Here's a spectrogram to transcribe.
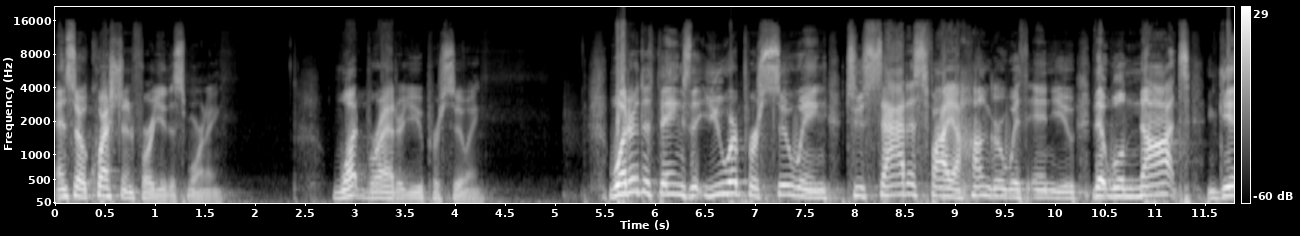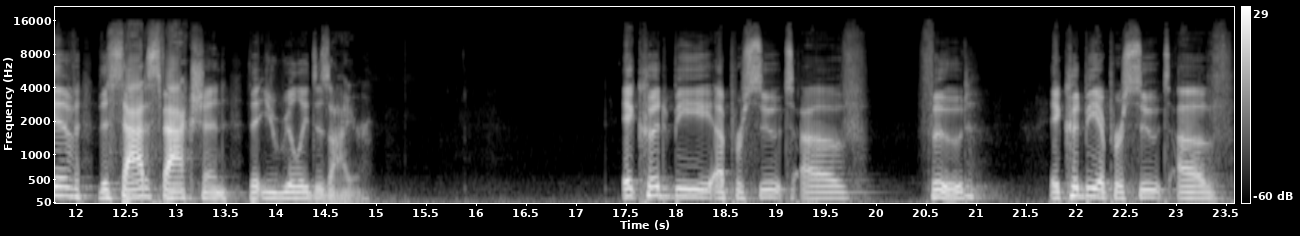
And so, a question for you this morning What bread are you pursuing? What are the things that you are pursuing to satisfy a hunger within you that will not give the satisfaction that you really desire? It could be a pursuit of food. It could be a pursuit of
